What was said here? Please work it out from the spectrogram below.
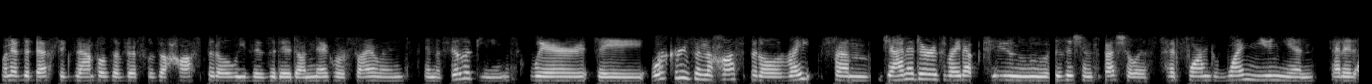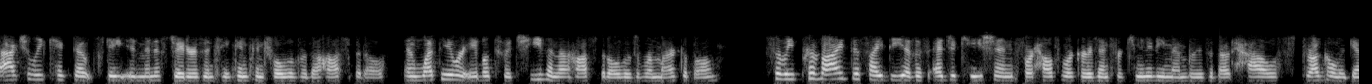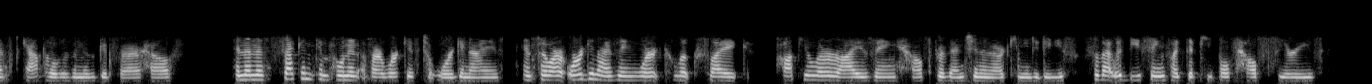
One of the best examples of this was a hospital we visited on Negros Island in the Philippines, where the workers in the hospital, right from janitors right up to physician specialists, had formed one union that had actually kicked out state administrators and taken control over the hospital. And what they were able to achieve in that hospital was remarkable. So we provide this idea, this education for health workers and for community members about how struggle against capitalism is good for our health. And then the second component of our work is to organize. And so our organizing work looks like popularizing health prevention in our communities. So that would be things like the People's Health series.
